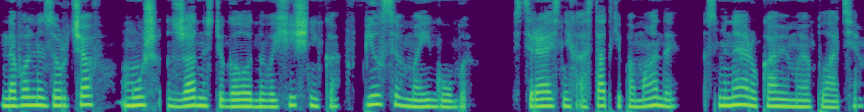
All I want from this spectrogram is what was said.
Довольно заурчав, муж с жадностью голодного хищника впился в мои губы, стирая с них остатки помады, сминая руками мое платье.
